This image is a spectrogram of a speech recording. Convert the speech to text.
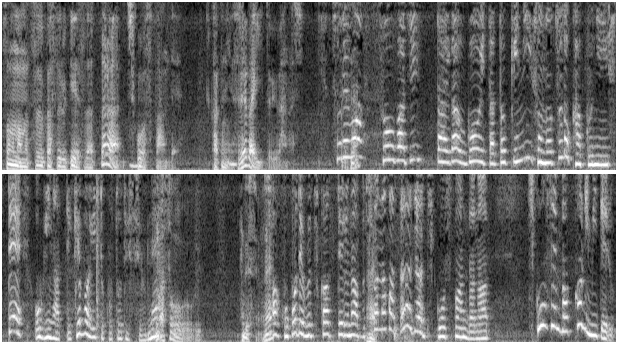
そのまま通過するケースだったら地高スパンで確認すればいいという話、それは相場自体が動いた時にその都度確認して補っていけばいいってことですよね。まあそうですよね。あここでぶつかってるな。ぶつかなかったら、じゃあ地高スパンだな。地高線ばっかり見てる、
